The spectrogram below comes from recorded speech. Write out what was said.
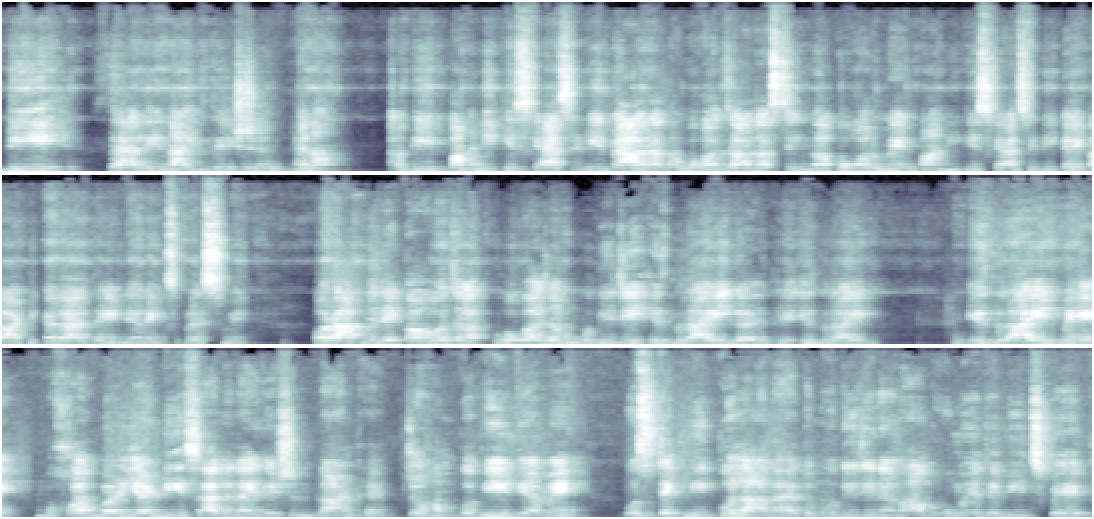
डीसैलिनाइजेशन है ना? अभी पानी की स्कैसिटी पे आ रहा था बहुत ज़्यादा सिंगापुर में पानी की स्कैसिटी का एक आर्टिकल आया था इंडियन एक्सप्रेस में। और आपने देखा हो जा, होगा जब मोदी जी इसराइल गए थे इसराइल। इसराइल में बहुत बढ़िया डीसैलिनाइजेशन प्लांट है जो हमको भी इंडिया में उस टेक्निक को लाना है। तो मोदी जी ने वहाँ घूमे थे बीच पे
